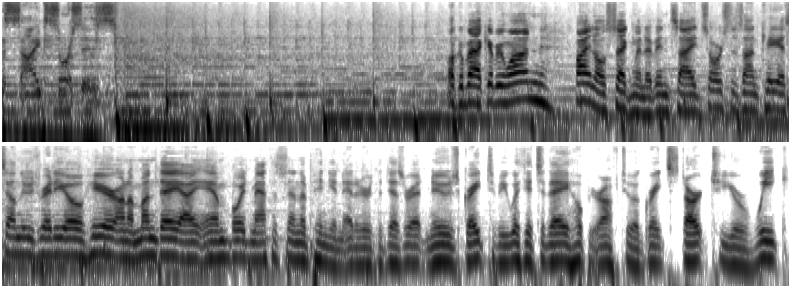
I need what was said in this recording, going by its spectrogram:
Inside Sources. Welcome back, everyone. Final segment of Inside Sources on KSL News Radio here on a Monday. I am Boyd Matheson, opinion editor at the Deseret News. Great to be with you today. Hope you're off to a great start to your week.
